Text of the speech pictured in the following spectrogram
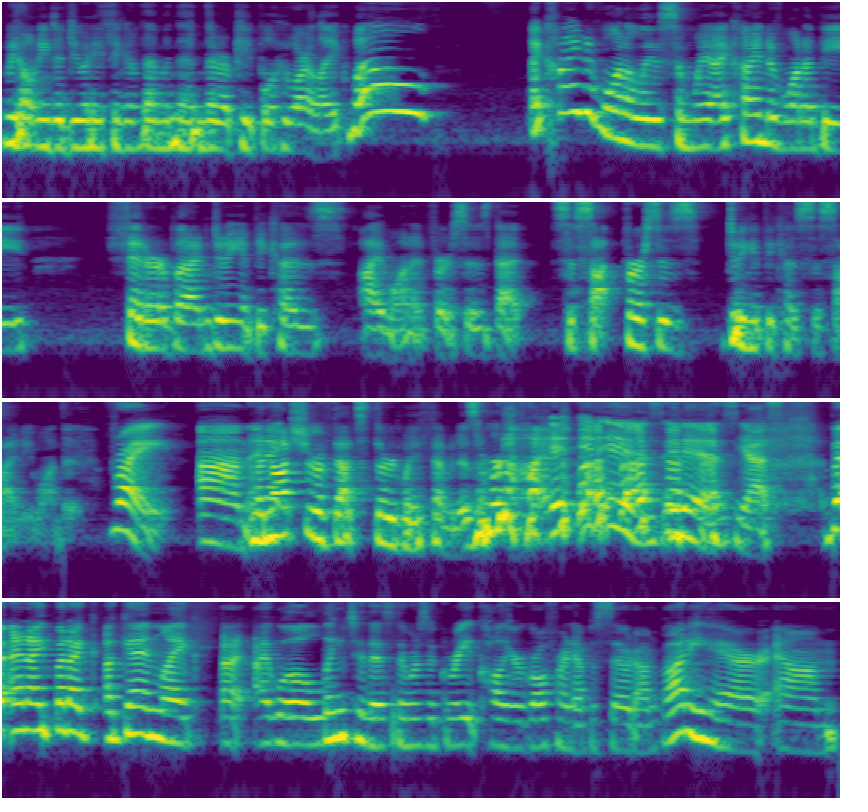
we don't need to do anything of them. And then there are people who are like, well, I kind of want to lose some weight, I kind of want to be fitter, but I'm doing it because I want it versus that society versus doing it because society wants it. right um And and I'm I- not sure if that's third wave feminism or not. it, it is it is yes but and i but i again like I, I will link to this there was a great call your girlfriend episode on body hair um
